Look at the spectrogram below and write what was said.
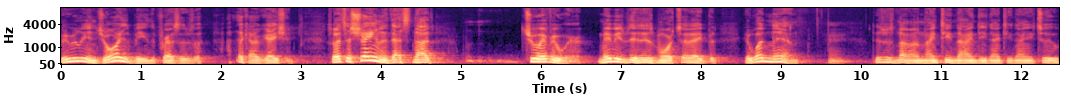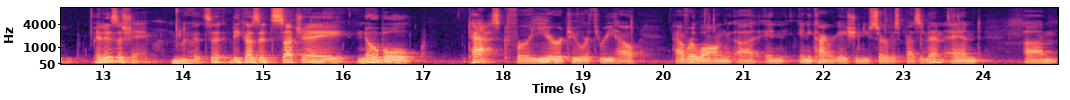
We really enjoy being the president of the, congregation. So it's a shame that that's not true everywhere. Maybe it is more today, but it wasn't then. This was now 1990, 1992. It is a shame. It's a, because it's such a noble task for a year or two or three, how, however long uh, in any congregation you serve as president, and um,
